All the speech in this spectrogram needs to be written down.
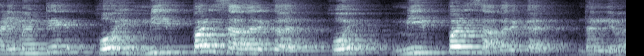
आणि म्हणतील होय मी पण सावरकर. होय मी पण सावरकर. धन्यवाद.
